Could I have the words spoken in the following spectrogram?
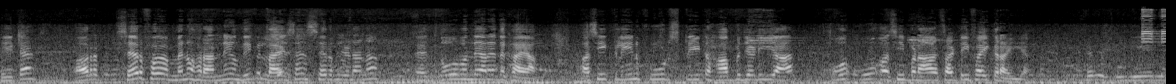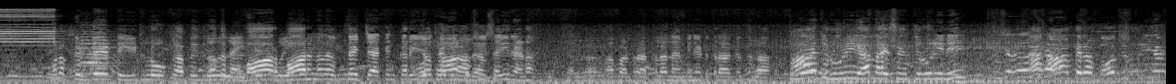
ਠੀਕ ਹੈ? ਔਰ ਸਿਰਫ ਮੈਨੂੰ ਹੈਰਾਨੀ ਹੁੰਦੀ ਕਿ ਲਾਇਸੈਂਸ ਸਿਰਫ ਜਿਹੜਾ ਨਾ ਦੋ ਬੰਦਿਆਂ ਨੇ ਦਿਖਾਇਆ। ਅਸੀਂ ਕਲੀਨ ਫੂਡ ਸਟਰੀਟ ਹੱਬ ਜਿਹੜੀ ਆ ਉਹ ਉਹ ਅਸੀਂ ਬਣਾ ਸਰਟੀਫਾਈ ਕਰਾਈ ਆ। ਮਤਲਬ ਕਿੱਡੇ ਢੀਠ ਲੋਕ ਆ ਵੀ ਇਹਨਾਂ ਦੇ ਬਾਹਰ ਬਾਹਰ ਇਹਨਾਂ ਦੇ ਉੱਤੇ ਚੈਕਿੰਗ ਕਰੀ ਜਾਓ ਤਾਂ ਤੁਸੀਂ ਸਹੀ ਰਹਿਣਾ। ਆਪਾਂ ਰੱਖ ਲੈ ਲੈਮੀਨੇਟ ਕਰਾ ਕੇ ਤੇ ਲਾ। ਆ ਜ਼ਰੂਰੀ ਆ ਲਾਇਸੈਂਸ ਜ਼ਰੂਰੀ ਨਹੀਂ। ਆ ਤੇਰਾ ਬਹੁਤ ਜ਼ਰੂਰੀ ਆ।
